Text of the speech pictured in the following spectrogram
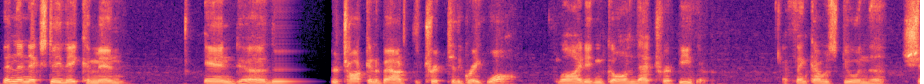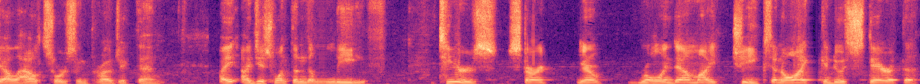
Then the next day they come in and uh, they're talking about the trip to the Great Wall. Well, I didn't go on that trip either. I think I was doing the Shell outsourcing project then. I, I just want them to leave. Tears start, you know, rolling down my cheeks, and all I can do is stare at the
